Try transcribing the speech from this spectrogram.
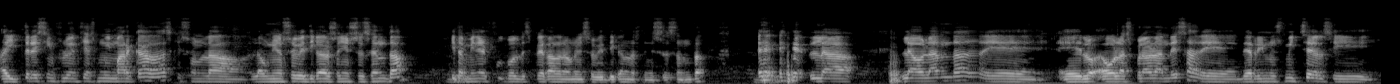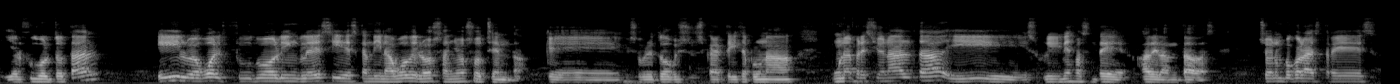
hay tres influencias muy marcadas, que son la, la Unión Soviética de los años 60 y Bien. también el fútbol desplegado en la Unión Soviética en los años 60. Bien. la, la Holanda de, eh, lo- o la escuela holandesa de, de Rinus Michels y, y el fútbol total. Y luego el fútbol inglés y escandinavo de los años 80, que sobre todo pues, se caracteriza por una, una presión alta y líneas bastante adelantadas. Son un poco las tres,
